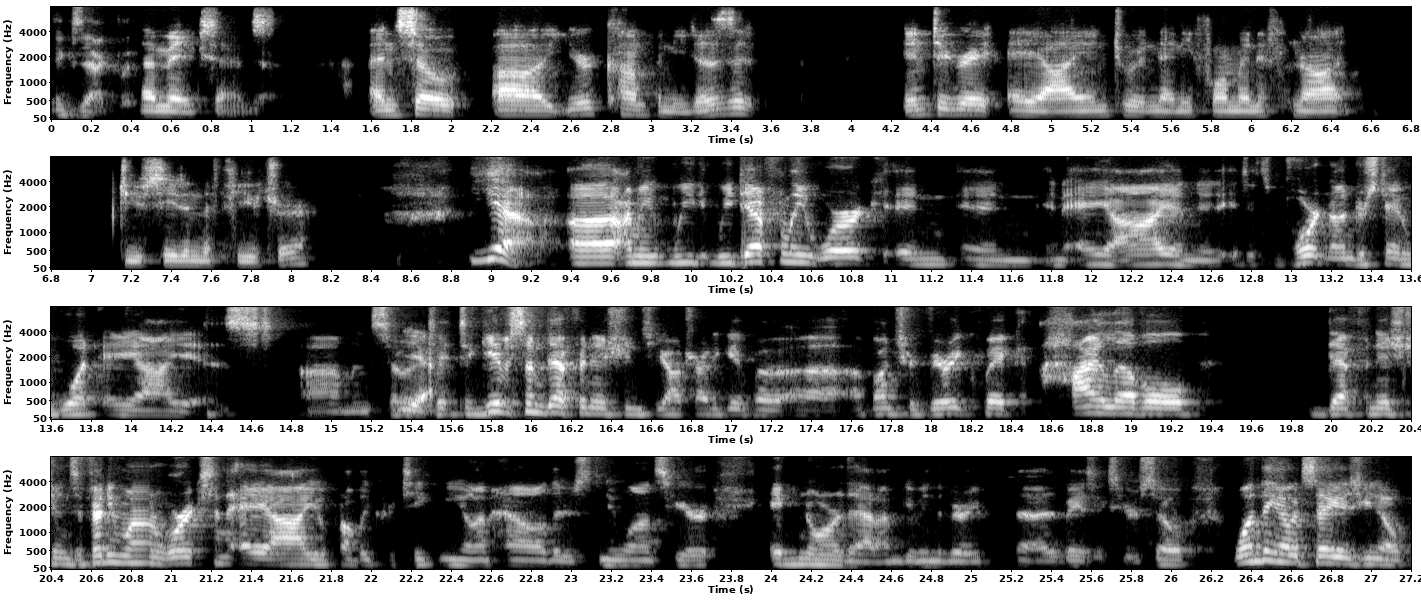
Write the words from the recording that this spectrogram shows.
exactly that makes sense yeah. and so uh, your company does it integrate ai into it in any form and if not do you see it in the future yeah, uh, I mean, we, we definitely work in, in, in AI, and it, it's important to understand what AI is. Um, and so, yeah. to, to, give some definitions here, I'll try to give a, a bunch of very quick, high level definitions. If anyone works in AI, you'll probably critique me on how there's nuance here. Ignore that. I'm giving the very uh, basics here. So one thing I would say is, you know,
